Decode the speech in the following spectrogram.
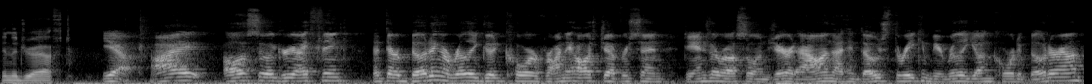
in the draft. Yeah, I also agree. I think that they're building a really good core of Rondae Hollis Jefferson, D'Angelo Russell, and Jarrett Allen. I think those three can be a really young core to build around.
